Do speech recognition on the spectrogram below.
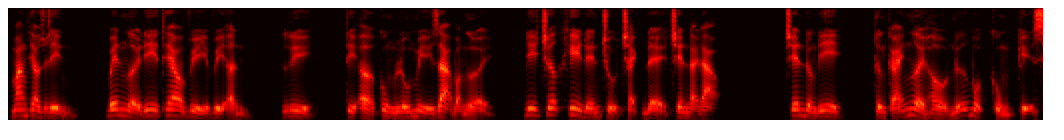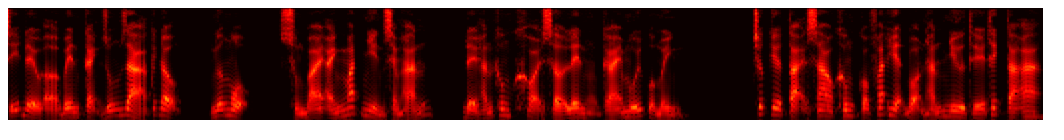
mang theo dịn, bên người đi theo vị vị ẩn, lì, tỷ ở cùng lưu mì dạ bọn người, đi trước khi đến chủ trạch để trên đại đạo. Trên đường đi, từng cái người hầu nữ buộc cùng kỵ sĩ đều ở bên cạnh dũng giả kích động, ngưỡng mộ, sùng bái ánh mắt nhìn xem hắn, để hắn không khỏi sờ lên cái mũi của mình. Trước kia tại sao không có phát hiện bọn hắn như thế thích ta a?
